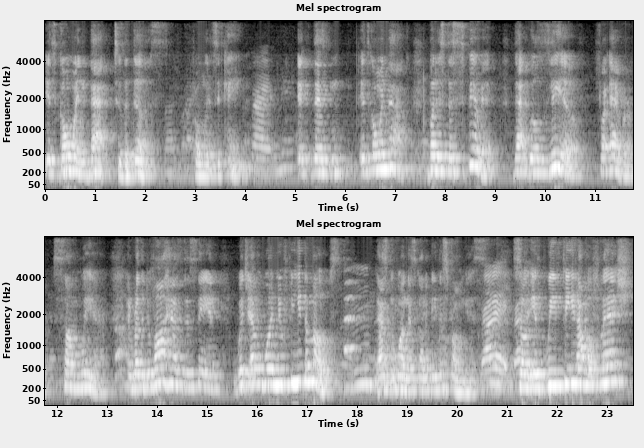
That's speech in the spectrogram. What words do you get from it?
it's going back to the dust from whence it came. Right. It, there's, it's going back. But it's the spirit that will live forever somewhere. And Brother Duval has this saying, whichever one you feed the most, that's the one that's going to be the strongest. Right. right. So if we feed our flesh,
